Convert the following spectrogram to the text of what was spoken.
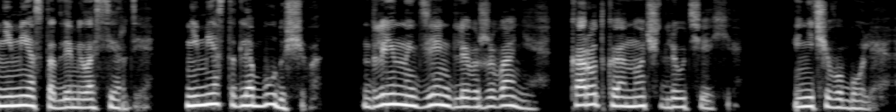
не место для милосердия, не место для будущего. Длинный день для выживания, короткая ночь для утехи. И ничего более.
